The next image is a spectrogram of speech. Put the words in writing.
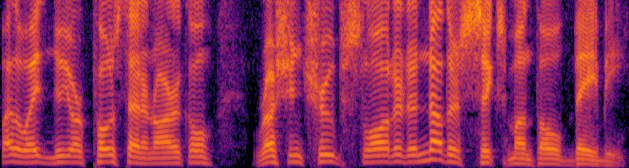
By the way, New York Post had an article Russian troops slaughtered another six month old baby,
